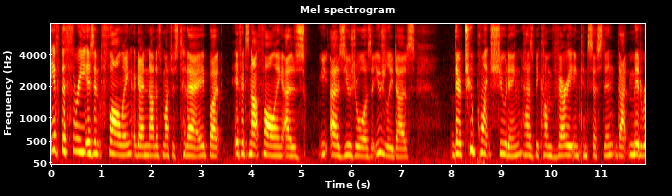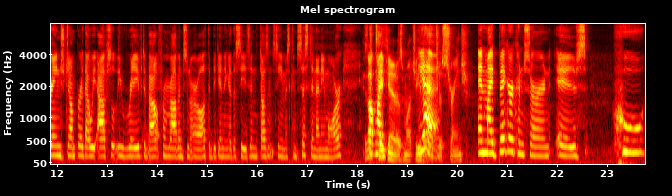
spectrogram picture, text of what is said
if the three isn't falling again not as much as today but if it's not falling as as usual as it usually does their two point shooting has become very inconsistent that mid-range jumper that we absolutely raved about from robinson earl at the beginning of the season doesn't seem as consistent anymore He's not But my- taking it as much either, Yeah. which is strange. and my bigger concern is who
